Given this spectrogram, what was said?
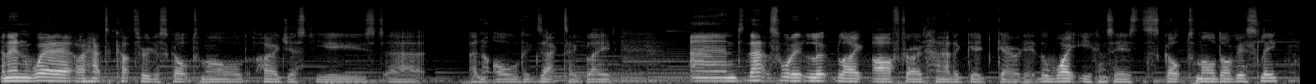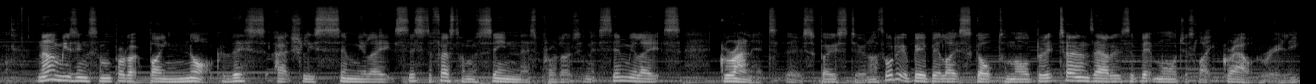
And then where I had to cut through the sculpt mold I just used uh, an old X-Acto blade. And that's what it looked like after I'd had a good go at it. The white you can see is the sculpt mold obviously. Now I'm using some product by Noch this actually simulates this is the first time I've seen this product and it simulates granite it's supposed to and I thought it would be a bit like Sculptamold but it turns out it's a bit more just like grout really.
